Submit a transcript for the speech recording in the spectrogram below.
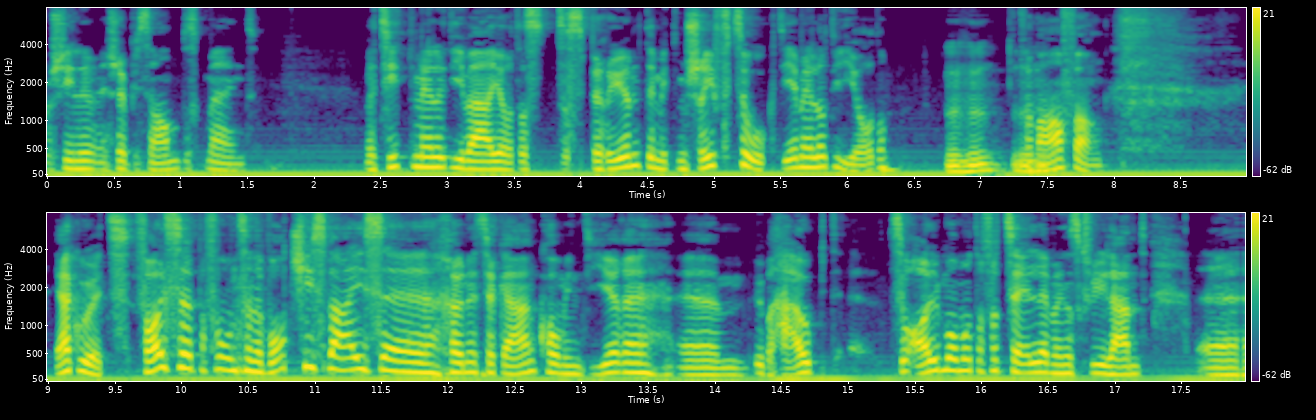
Wahrscheinlich ist etwas anderes gemeint. Weil die Titelmelodie wäre ja das, das berühmte mit dem Schriftzug, die Melodie, oder? Mhm, Vom Anfang. Ja gut, falls jemand von unseren Watches weiss, äh, können Sie ja gerne kommentieren, ähm, überhaupt äh, zu allem, was wir da erzählen, wenn ihr das Gefühl habt, äh,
